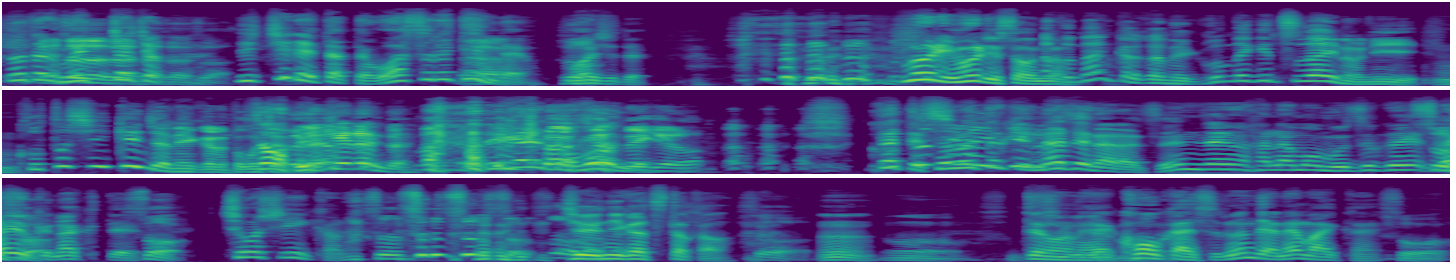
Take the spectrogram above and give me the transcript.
その時めっちゃ調そうそうそうそう一年経って忘れてんだよ。マジで。無理無理そん。あとなんかわかんないこんだけ辛いのに、今年いけんじゃねえかなと思っちゃそうう、ねいけるんだ よ。いけると思うんだよ。よ だってその時なぜなら全然鼻もむずがよくなくてそう、調子いいから。そうそうそうそうそう12月とかは。そううん。うんでもね、後悔するんだよね、毎回。そ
